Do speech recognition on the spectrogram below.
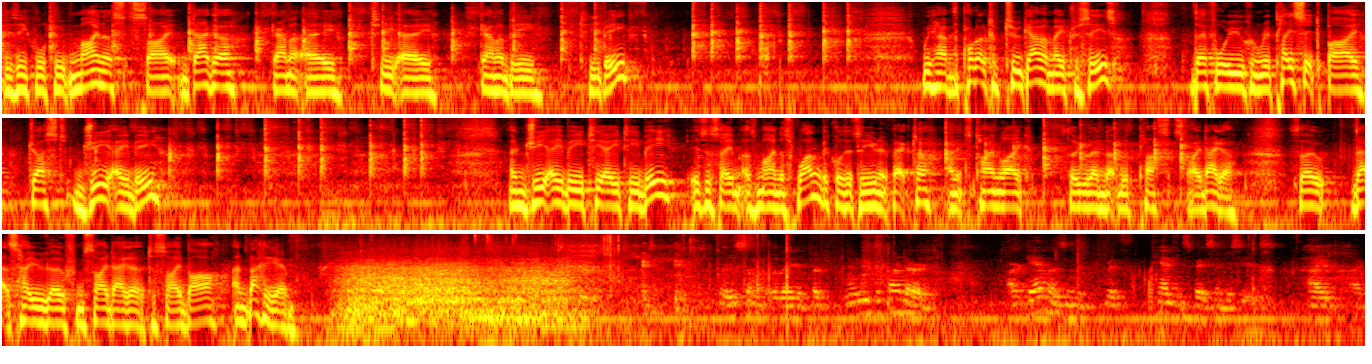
is equal to minus psi dagger gamma a ta gamma b tb. We have the product of two gamma matrices, therefore you can replace it by just GAB. And GAB TATB is the same as minus 1 because it's a unit vector and it's time-like, so you'll end up with plus psi dagger. So that's how you go from psi dagger to psi bar and back again. So this is somewhat related, but when we defined our, our gammas in, with tangent space indices, I, I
